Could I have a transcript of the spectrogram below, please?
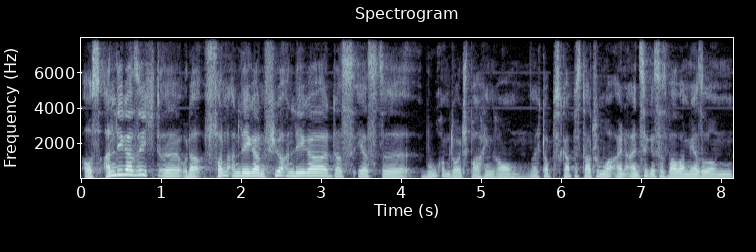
aus Anlegersicht äh, oder von Anlegern für Anleger das erste Buch im deutschsprachigen Raum. Ich glaube, es gab bis dato nur ein einziges, das war aber mehr so eine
